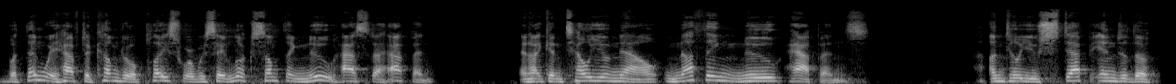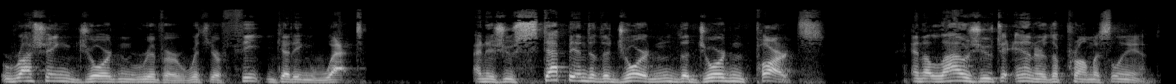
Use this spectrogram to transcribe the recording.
but then we have to come to a place where we say, look, something new has to happen. And I can tell you now, nothing new happens until you step into the rushing Jordan River with your feet getting wet. And as you step into the Jordan, the Jordan parts and allows you to enter the promised land.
